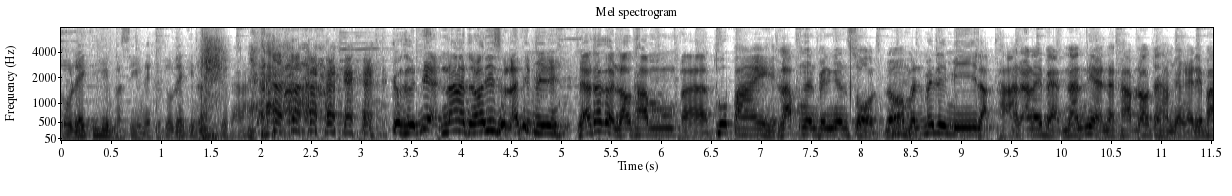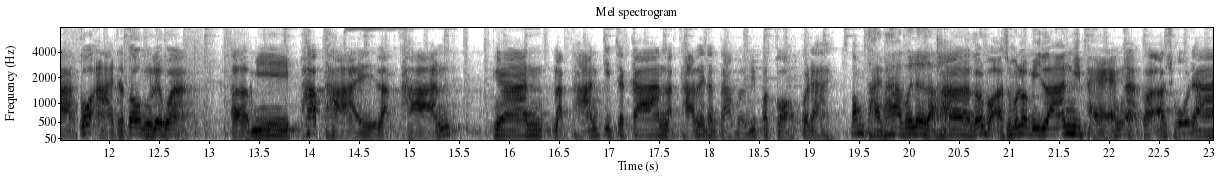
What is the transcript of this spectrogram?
ตัวเลขที่ยื่นภาษีเนี่ยคือตัวเลขที่น้อยที่สุดแล้วก็คือเนี่ยน่าจะน้อยที่สุดแล้วที่มี แล้วถ้าเกิดเราทำเอ่อทั่วไปรับเงินเป็นเงินสดเนาะมันไม่ได้มีหลักฐานอะไรแบบนั้นเนี่ยนะครับเราจะทำยังไงได้บ้าง ก็อาจจะต้องเรียกว่าเอ่อมีภาพถ่ายหลักฐาน งานหลักฐานกิจการหลักฐานอะไรต่างๆแบบนี้ประกอบก็ได้ต้องถ่ายภาพไว้เลยเหรอฮะอ่าก็บอกอะสมมติเรามีร้านมีแผงอะก็เอาโชว์ได้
